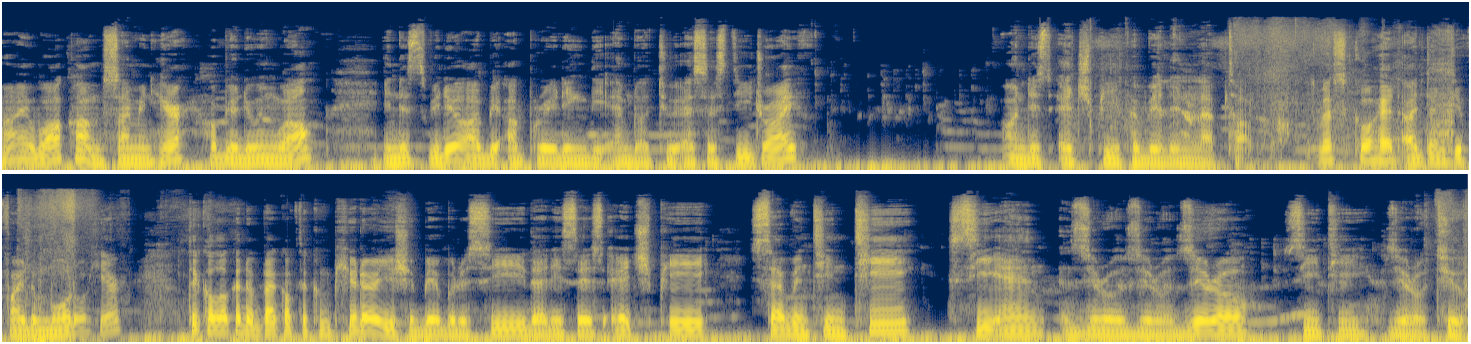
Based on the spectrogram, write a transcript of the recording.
Hi, welcome. Simon here. Hope you're doing well. In this video, I'll be upgrading the M.2 SSD drive on this HP Pavilion laptop. Let's go ahead identify the model here. Take a look at the back of the computer. You should be able to see that it says HP 17T CN000 CT02.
